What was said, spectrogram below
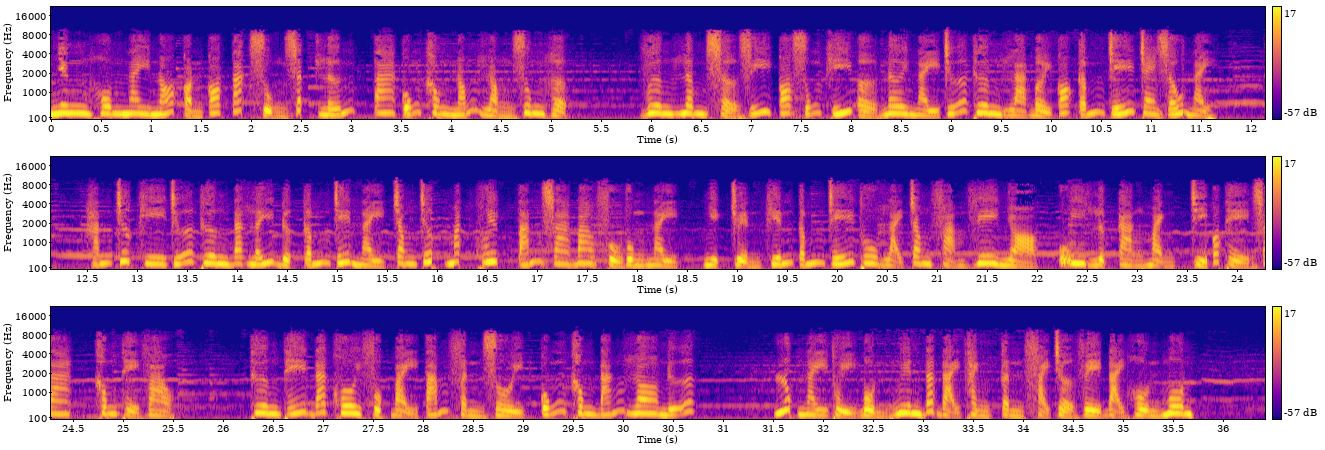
Nhưng hôm nay nó còn có tác dụng rất lớn, ta cũng không nóng lòng dung hợp. Vương Lâm sở dĩ có súng khí ở nơi này chữa thương là bởi có cấm chế che giấu này. Hắn trước khi chữa thương đã lấy được cấm chế này trong chớp mắt khuyết tán ra bao phủ vùng này, nhịp chuyển khiến cấm chế thu lại trong phạm vi nhỏ, uy lực càng mạnh, chỉ có thể ra, không thể vào. Thương thế đã khôi phục 7-8 phần rồi, cũng không đáng lo nữa. Lúc này Thủy Bổn Nguyên đã đại thành cần phải trở về đại hồn môn.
